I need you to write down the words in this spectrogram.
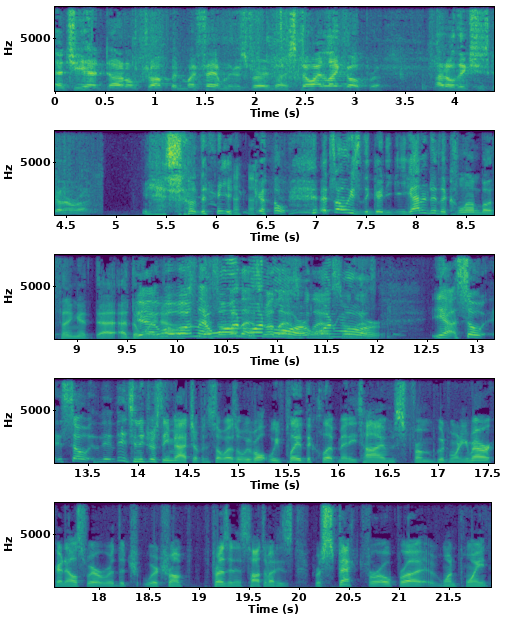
And she had Donald Trump and my family. It was very nice. No, I like Oprah. I don't think she's going to run. Yeah, so there you go. It's always the good. You, got to do the Columbo thing at uh, at the Yeah, White well, House. one last, Yeah, one last, one one last, more, one last, one one more. Yeah, so so it's an interesting matchup in so ways. We've all, we've played the clip many times from Good Morning America and elsewhere where the where Trump the president has talked about his respect for Oprah at one point,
